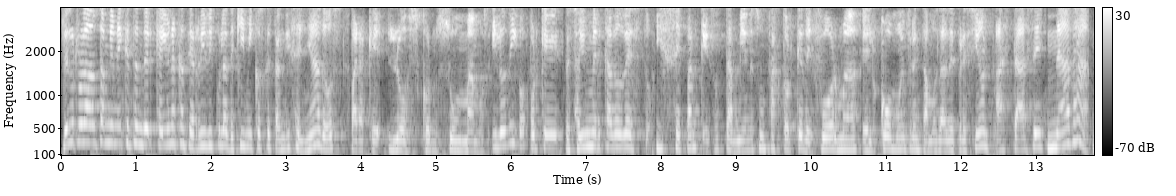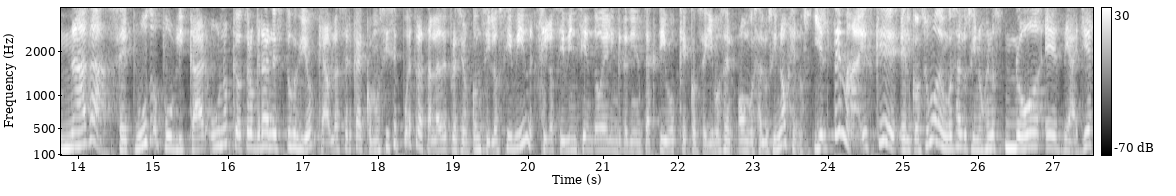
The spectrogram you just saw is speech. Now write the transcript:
Del otro lado también hay que entender que hay una cantidad ridícula de químicos que están diseñados para que los consumamos. Y lo digo porque pues hay un mercado de esto y sepan que eso también es un factor que deforma el cómo enfrentamos la depresión. Hasta hace nada, nada se pudo publicar uno que otro gran estudio que habla acerca de cómo sí se puede tratar la depresión con psilocibin, psilocibin siendo el ingrediente activo que conseguimos en hongos alucinógenos. Y el tema es que el consumo de hongos alucinógenos no es de ayer.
